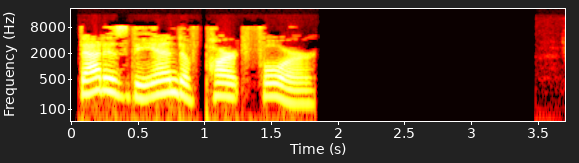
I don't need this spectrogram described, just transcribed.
That is the end of part 4.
